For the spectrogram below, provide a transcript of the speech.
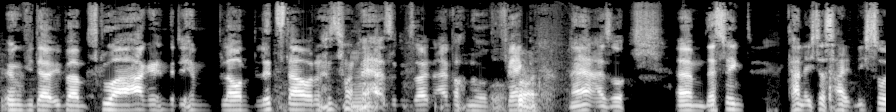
irgendwie da über dem Flur hageln mit dem blauen Blitz da oder so. Mhm. Ne? Also die sollten einfach nur oh weg. Ne? Also ähm, deswegen kann ich das halt nicht so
